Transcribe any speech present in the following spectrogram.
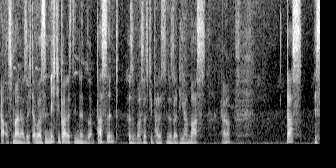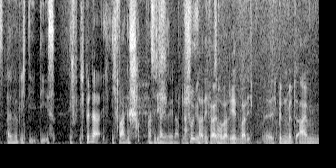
ja, aus meiner Sicht. Aber es sind nicht die Palästinenser. Das sind, also was heißt die Palästinenser? Die Hamas. Ja? Das ist also wirklich die, die ist, ich, ich bin da, ich, ich war geschockt, was ich, da gesehen habe. Lass uns da nicht weiter drüber reden, weil ich, äh, ich bin mit einem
